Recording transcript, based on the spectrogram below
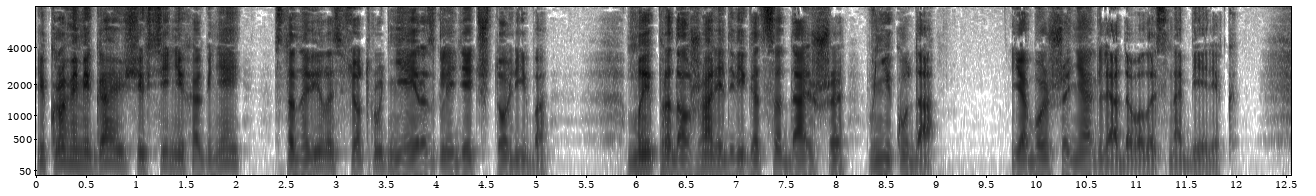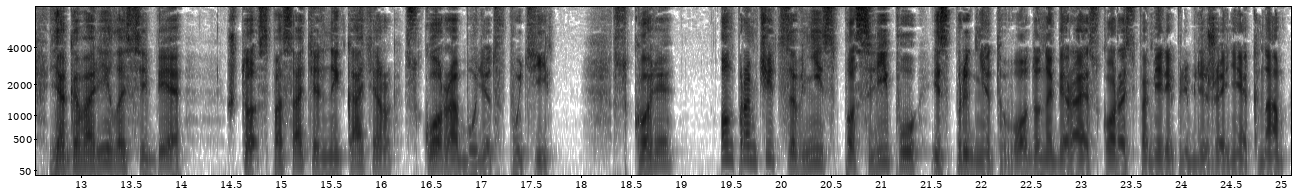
и кроме мигающих синих огней становилось все труднее разглядеть что-либо. Мы продолжали двигаться дальше, в никуда. Я больше не оглядывалась на берег. Я говорила себе, что спасательный катер скоро будет в пути. Вскоре он промчится вниз по слипу и спрыгнет в воду, набирая скорость по мере приближения к нам.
